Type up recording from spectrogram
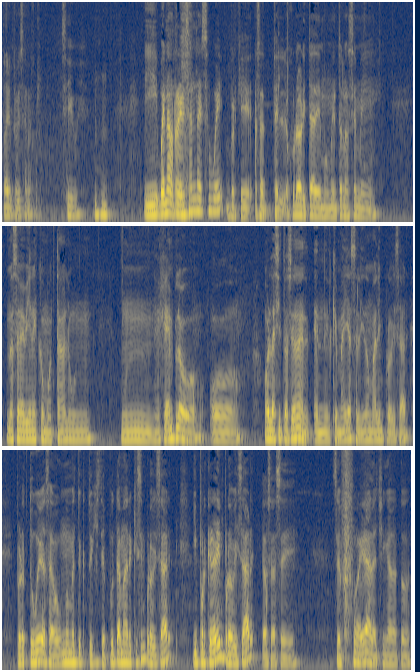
poder improvisar mejor. Sí, güey. Y bueno, regresando a eso, güey, porque, o sea, te lo juro ahorita de momento no se me... no se me viene como tal un, un ejemplo o, o, o la situación en, en el que me haya salido mal improvisar. Pero tú, güey, o sea, un momento que tú dijiste, puta madre, quise improvisar. Y por querer improvisar, o sea, se, se fue a la chingada todo.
